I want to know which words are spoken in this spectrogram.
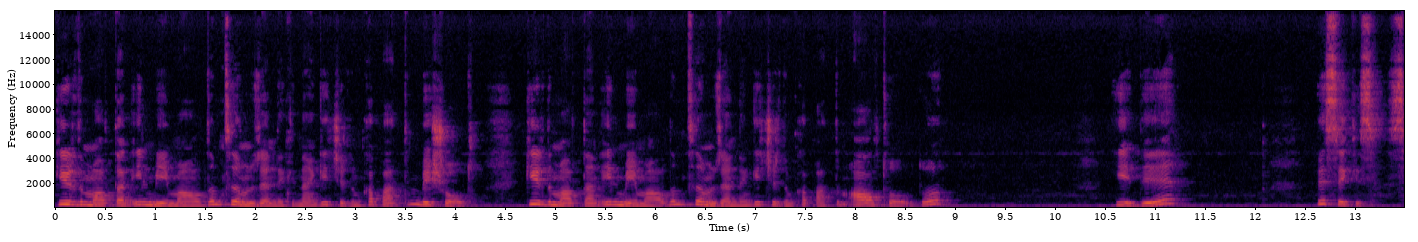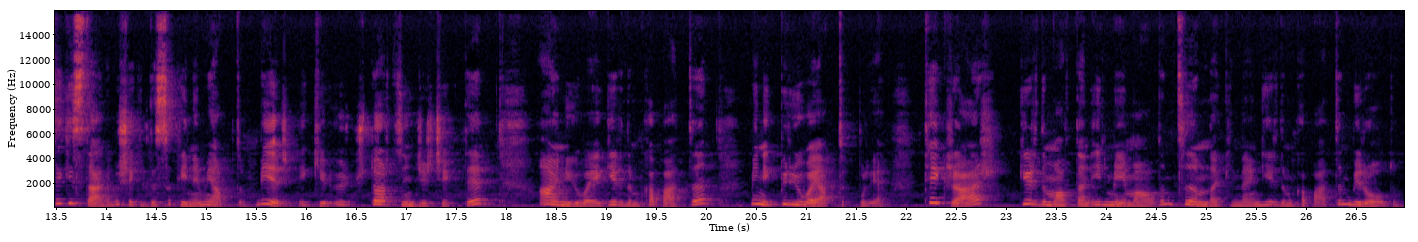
Girdim alttan ilmeğimi aldım. Tığımın üzerindekinden geçirdim kapattım 5 oldu. Girdim alttan ilmeğimi aldım. Tığım üzerinden geçirdim kapattım 6 oldu. 7 ve 8. 8 tane bu şekilde sık iğnemi yaptım. 1, 2, 3, 4 zincir çektim. Aynı yuvaya girdim kapattım. Minik bir yuva yaptık buraya. Tekrar girdim alttan ilmeğimi aldım. Tığımdakinden girdim kapattım 1 oldu.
